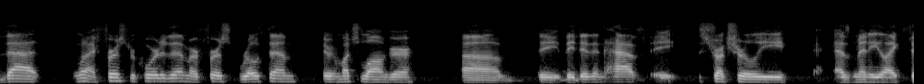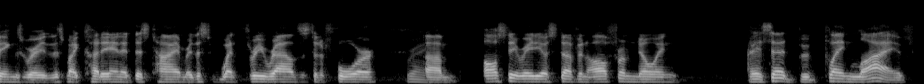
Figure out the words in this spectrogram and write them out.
that when I first recorded them or first wrote them, they were much longer. Um, they they didn't have a structurally as many like things where this might cut in at this time or this went three rounds instead of four. Right. Um, all state radio stuff and all from knowing, like I said, playing live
